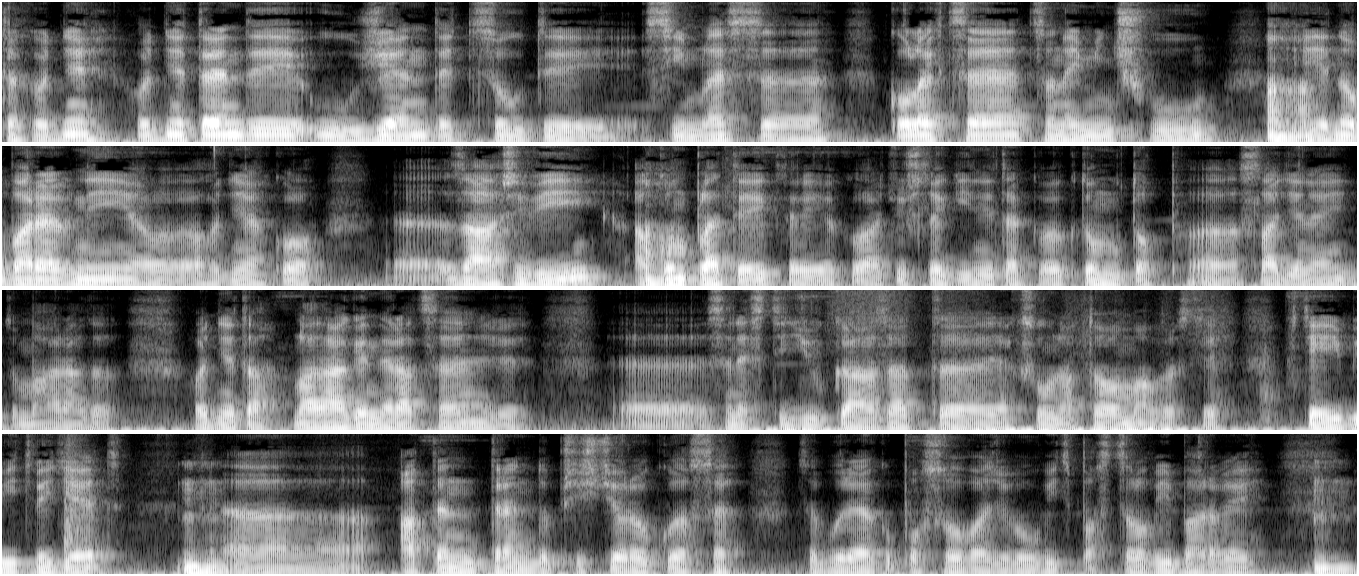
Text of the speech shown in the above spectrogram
Tak hodně, hodně trendy u žen, teď jsou ty seamless eh, kolekce, co nejméně švů, Aha. jednobarevný a hodně jako Eh, zářivý a Aha. komplety, který jako ať už legíny, tak k tomu top eh, sladěný. To má rád hodně ta mladá generace, že se nestydí ukázat, jak jsou na tom a prostě chtějí být vidět. Mm-hmm. A ten trend do příštího roku zase se bude jako posouvat, že budou víc pastelové barvy, mm-hmm.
